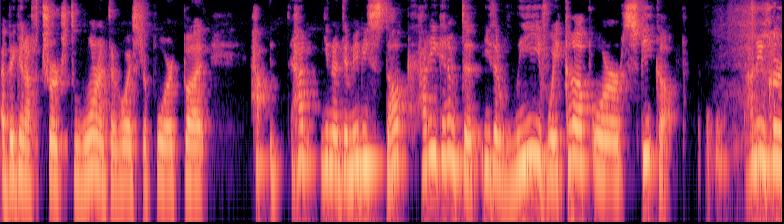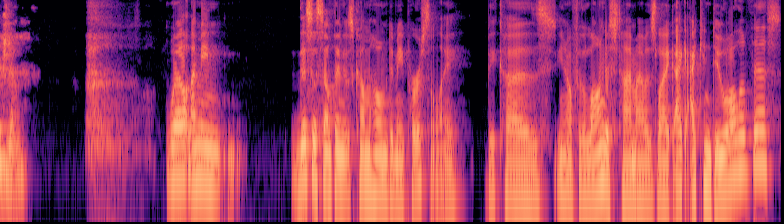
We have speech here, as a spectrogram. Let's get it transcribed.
a big enough church to warrant a Roys report but how, how you know they may be stuck? How do you get them to either leave wake up or speak up? How do you encourage them? Well i mean this is something that's come home to me personally because you know for the longest time i was like I, I can do all of this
